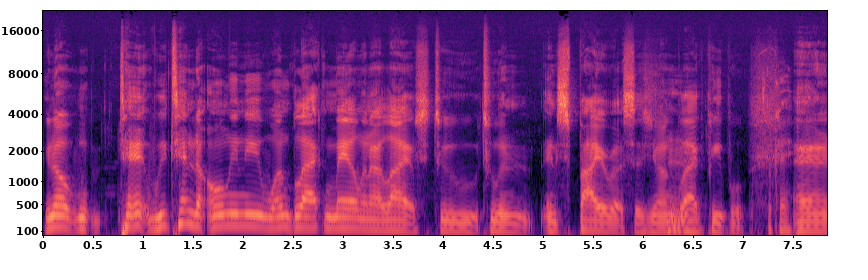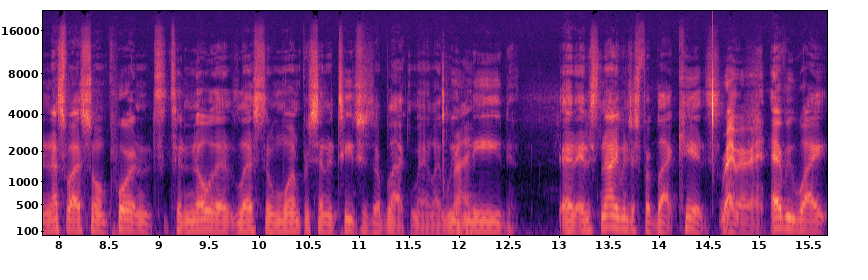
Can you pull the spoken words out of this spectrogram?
you know, ten, we tend to only need one black male in our lives to to in, inspire us as young mm. black people. Okay. And that's why it's so important to know that less than 1% of teachers are black men. Like, we right. need and it's not even just for black kids. Right, like, right, right. Every white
